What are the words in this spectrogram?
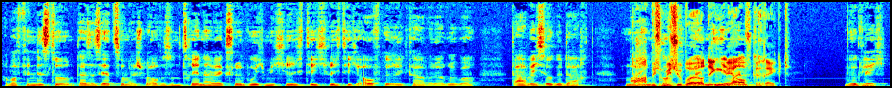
Aber findest du, das ist jetzt zum Beispiel auch so ein Trainerwechsel, wo ich mich richtig, richtig aufgeregt habe darüber. Da habe ich so gedacht, da habe ich mich über Oerding mehr aufgeregt. Wirklich?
